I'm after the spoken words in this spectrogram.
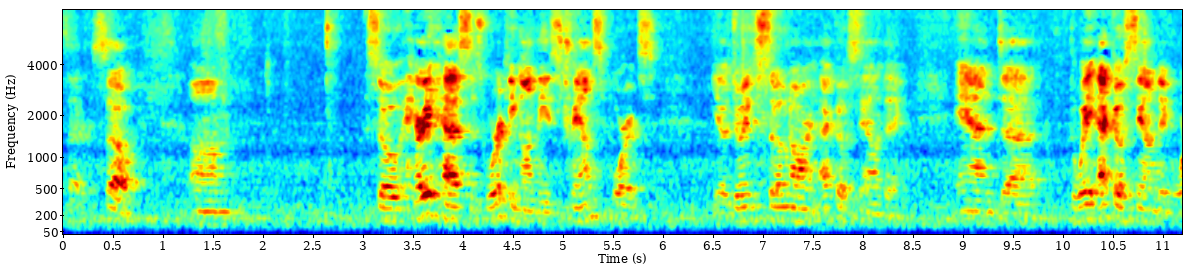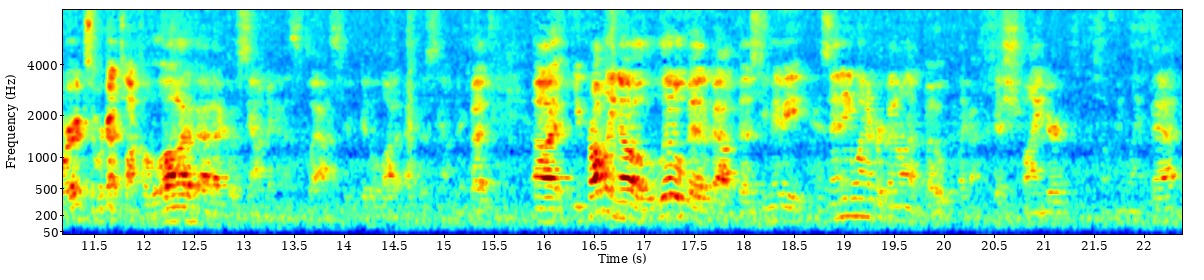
et cetera. So, um, so Harry Hess is working on these transports, you know, doing sonar and echo sounding. And uh, the way echo sounding works, and we're going to talk a lot about echo sounding in this class. We did a lot of echo sounding. But uh, you probably know a little bit about this. You maybe has anyone ever been on a boat, like a fish finder, something like that?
